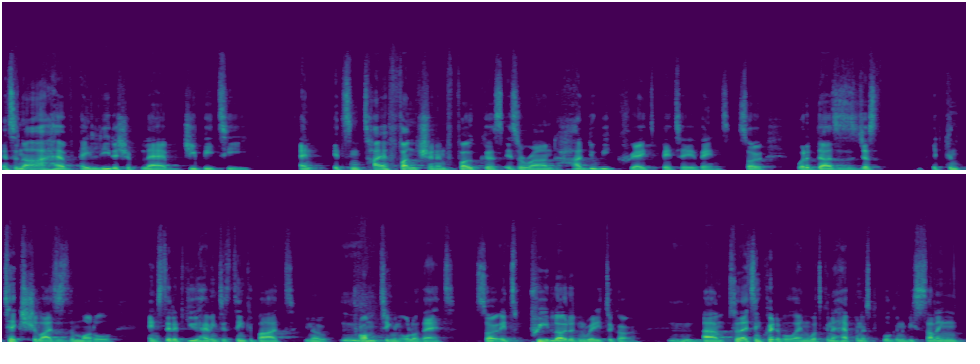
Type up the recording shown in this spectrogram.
And so now I have a leadership lab GPT, and its entire function and focus is around how do we create better events. So what it does is it just it contextualizes the model instead of you having to think about you know mm. prompting and all of that. So it's preloaded and ready to go. Mm-hmm. Um, so that's incredible. And what's going to happen is people are going to be selling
